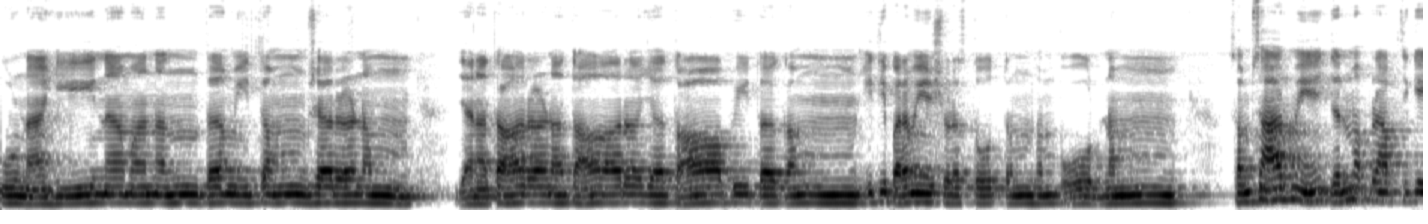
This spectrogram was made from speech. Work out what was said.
गुणहीनमनन्तमितं शरणं जनतारणतारयतापितकम् इति परमेश्वर स्तोत्रम संपूर्ण संसार में जन्म प्राप्ति के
